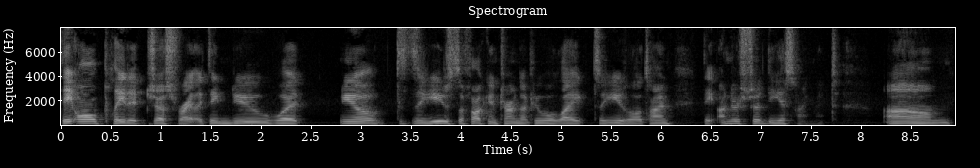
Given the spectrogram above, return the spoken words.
they all played it just right. Like, they knew what you know, to use the fucking term that people like to use all the time, they understood the assignment. Um,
